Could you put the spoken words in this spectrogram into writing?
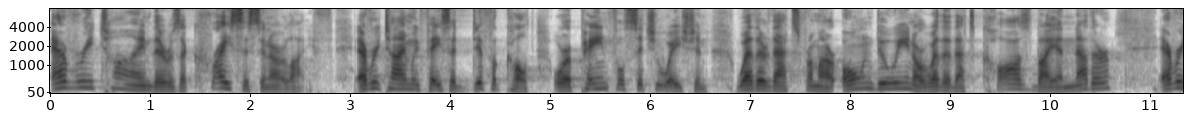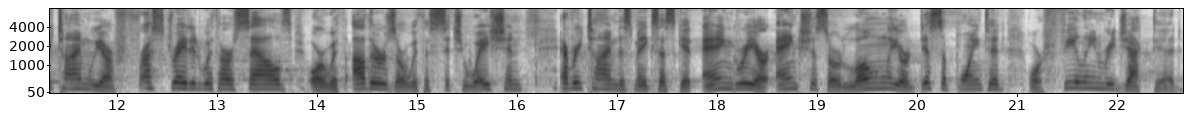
Every time there is a crisis in our life, every time we face a difficult or a painful situation, whether that's from our own doing or whether that's caused by another, every time we are frustrated with ourselves or with others or with a situation, every time this makes us get angry or anxious or lonely or disappointed or feeling rejected,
